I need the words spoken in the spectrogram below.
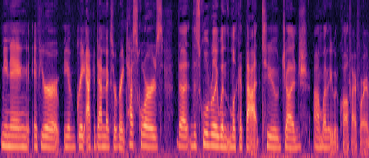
meaning if you're you have great academics or great test scores, the, the school really wouldn't look at that to judge um, whether you would qualify for it.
